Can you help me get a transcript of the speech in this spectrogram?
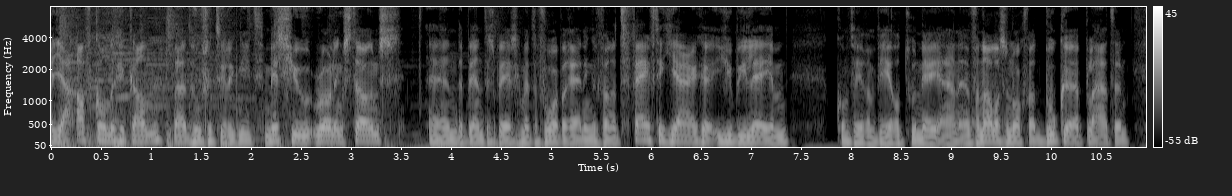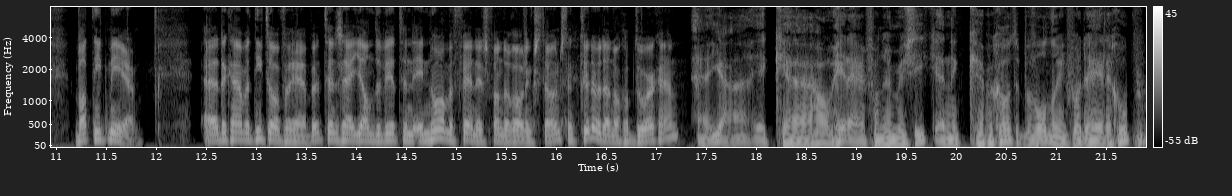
Uh, ja, afkondigen kan, maar het hoeft natuurlijk niet. Miss You, Rolling Stones. En de band is bezig met de voorbereidingen van het 50-jarige jubileum. Komt weer een wereldtournee aan. En van alles en nog wat boeken, platen. Wat niet meer. Uh, daar gaan we het niet over hebben. Tenzij Jan de Wit een enorme fan is van de Rolling Stones. Dan kunnen we daar nog op doorgaan. Uh, ja, ik hou heel erg van hun muziek. En ik heb een grote bewondering voor de hele groep.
